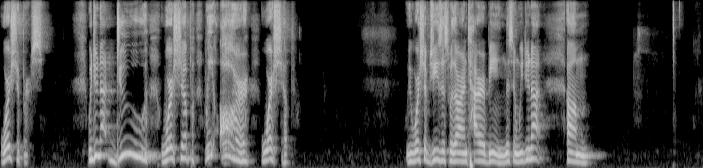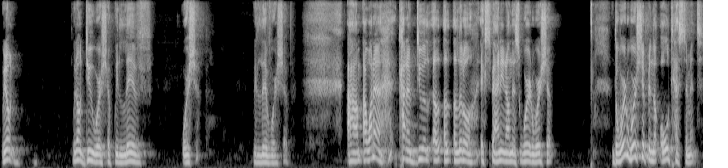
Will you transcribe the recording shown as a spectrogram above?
worshipers. We do not do worship. We are worship. We worship Jesus with our entire being. Listen, we do not, um, we don't, we don't do worship, we live worship. We live worship. Um, I want to kind of do a, a, a little expanding on this word worship. The word worship in the Old Testament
